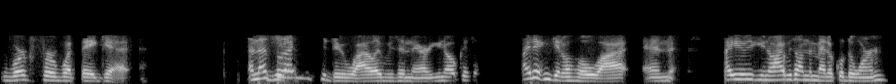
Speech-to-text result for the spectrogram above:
work for what they get. And that's what i used to do while i was in there you know because i didn't get a whole lot. And i you know i was on the medical dorm.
